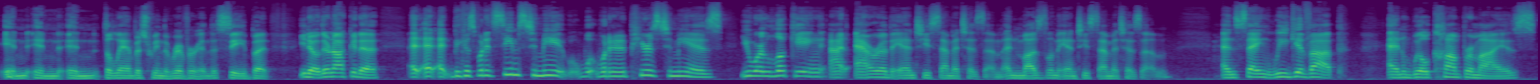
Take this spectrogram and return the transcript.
in in in the land between the river and the sea. But you know, they're not going to. Because what it seems to me, what, what it appears to me is you are looking at Arab anti-Semitism and Muslim anti-Semitism, and saying we give up and we'll compromise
